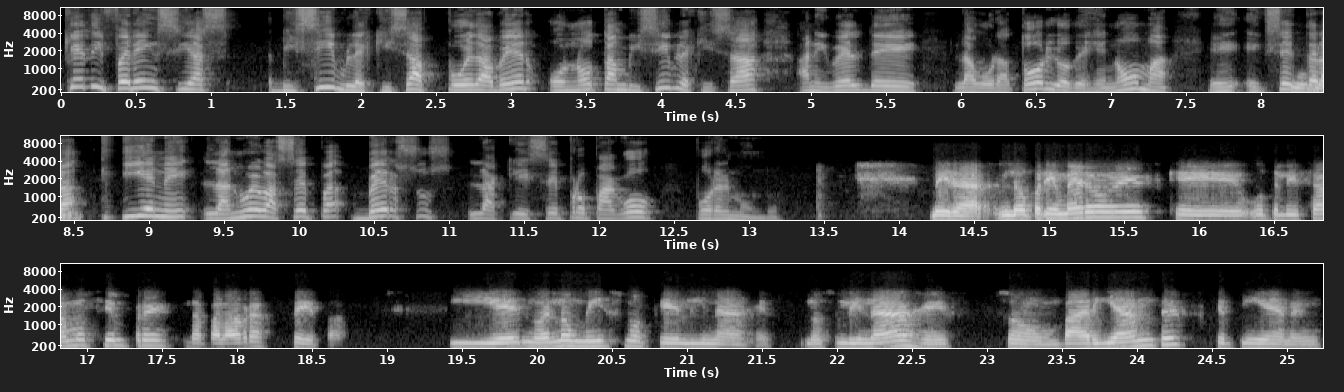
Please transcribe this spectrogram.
¿Qué diferencias visibles quizás pueda haber o no tan visibles, quizás a nivel de laboratorio, de genoma, eh, etcétera, tiene la nueva cepa versus la que se propagó por el mundo? Mira, lo primero es que utilizamos siempre la palabra cepa y no es lo mismo que linajes. Los linajes son variantes que tienen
